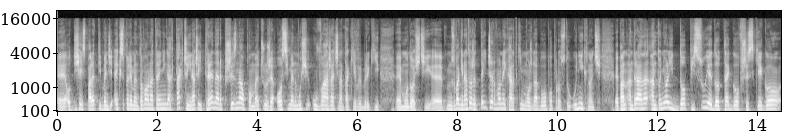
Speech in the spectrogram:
E, od dzisiaj Spalletti będzie eksperymentował na treningach, tak czy inaczej trener przyznał po meczu, że Osimen musi uważać na takie wybryki e, młodości. E, z uwagi na to, że tej czerwonej kartki można było po prostu uniknąć. E, pan Andrea Antonioli dopisuje do tego wszystkiego.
